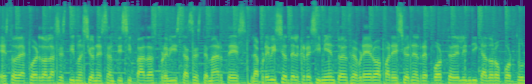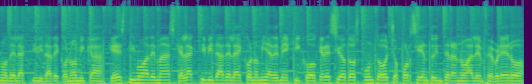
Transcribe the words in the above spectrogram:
Esto de acuerdo a las estimaciones anticipadas previstas este martes. La previsión del crecimiento en febrero apareció en el reporte del indicador oportuno de la actividad económica, que estimó además que la actividad de la economía de México creció 2.8% interanual en febrero.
